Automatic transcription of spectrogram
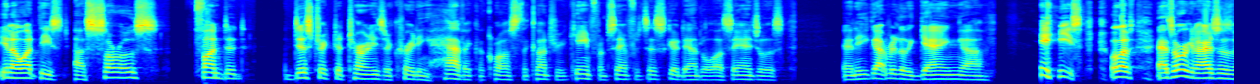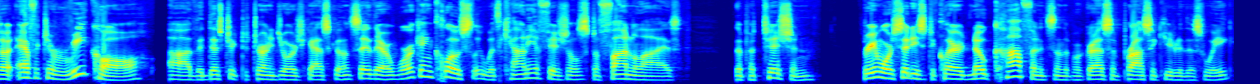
You know what? These uh, Soros funded district attorneys are creating havoc across the country. He came from San Francisco down to Los Angeles, and he got rid of the gang. Uh, he's well, as, organizers of an effort to recall uh, the district attorney George Gascon, say they're working closely with county officials to finalize the petition. Three more cities declared no confidence in the progressive prosecutor this week.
